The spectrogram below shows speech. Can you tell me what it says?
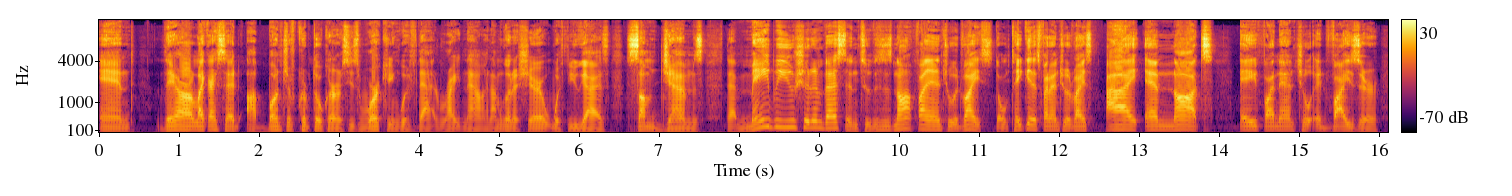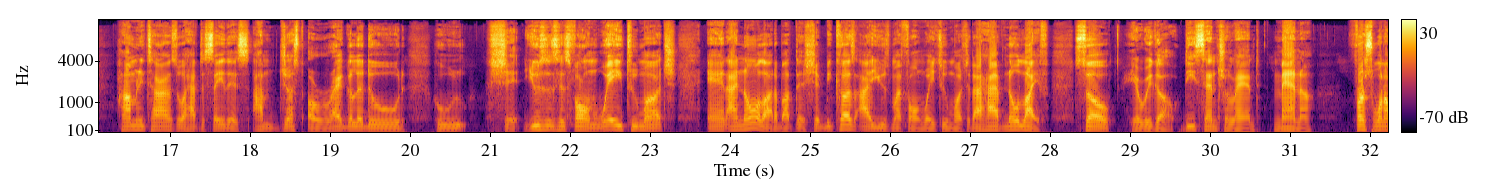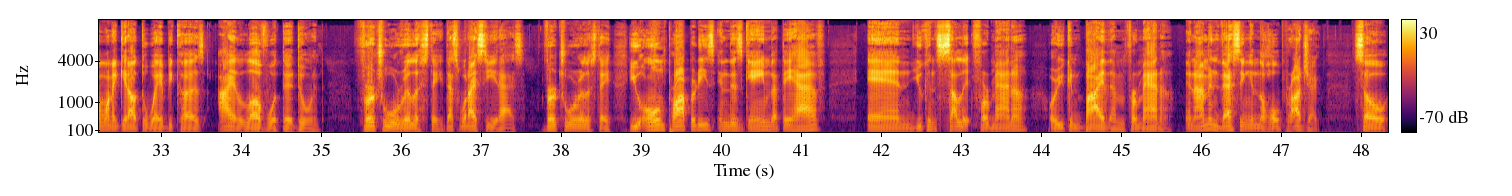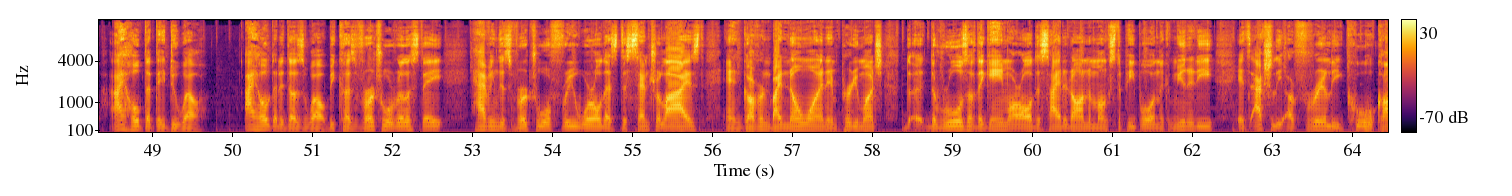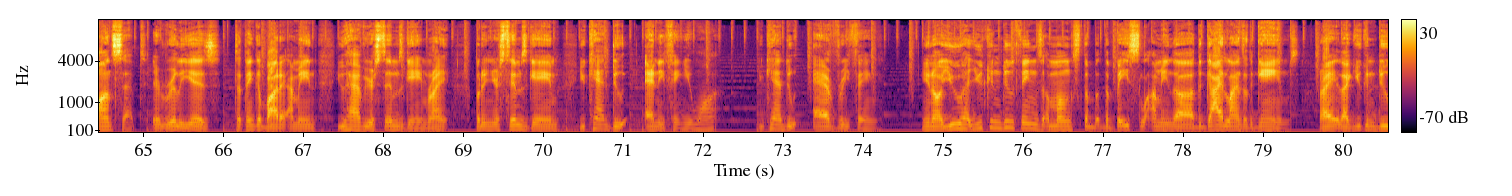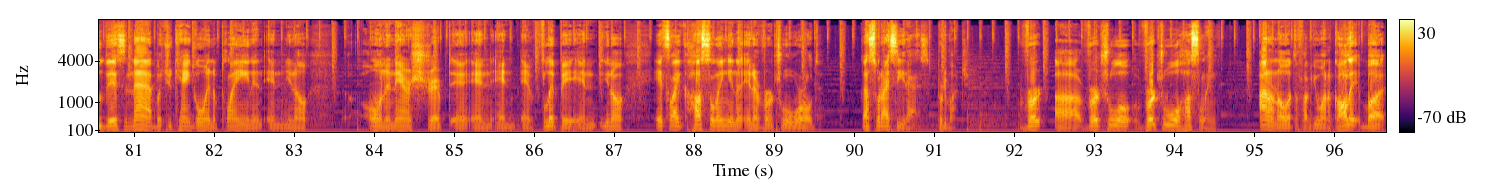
And there are, like I said, a bunch of cryptocurrencies working with that right now. And I'm going to share with you guys some gems that maybe you should invest into. This is not financial advice. Don't take it as financial advice. I am not a financial advisor. How many times do I have to say this? I'm just a regular dude who shit uses his phone way too much and I know a lot about this shit because I use my phone way too much and I have no life. So here we go. Decentraland, Mana. First one I want to get out the way because I love what they're doing. Virtual real estate. That's what I see it as. Virtual real estate. You own properties in this game that they have and you can sell it for mana or you can buy them for mana. And I'm investing in the whole project. So I hope that they do well. I hope that it does well because virtual real estate, having this virtual free world that's decentralized and governed by no one, and pretty much the, the rules of the game are all decided on amongst the people in the community, it's actually a really cool concept. It really is. To think about it, I mean, you have your Sims game, right? But in your Sims game, you can't do anything you want. You can't do everything. You know, you you can do things amongst the the base. I mean, the the guidelines of the games right? Like you can do this and that, but you can't go in a plane and, and you know on an airstrip and, and and and flip it and you know it's like hustling in a, in a virtual world. That's what I see it as, pretty much. Vert uh virtual virtual hustling. I don't know what the fuck you want to call it, but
